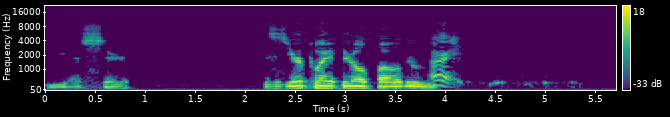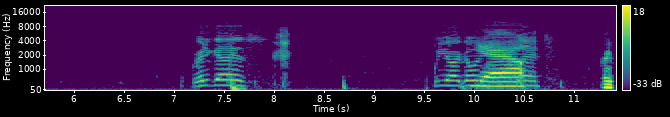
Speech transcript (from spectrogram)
Yes, sir. This is your playthrough. I'll follow the rules. Alright. Ready, guys? We are going Yeah. to plant Right.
